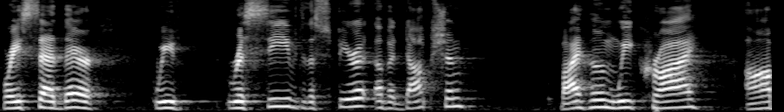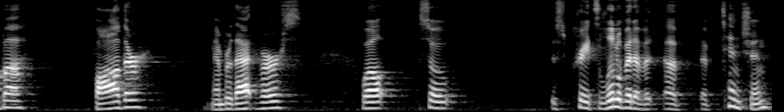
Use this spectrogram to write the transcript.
where he said there, We've received the spirit of adoption by whom we cry, Abba, Father. Remember that verse? Well, so this creates a little bit of, of, of tension.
